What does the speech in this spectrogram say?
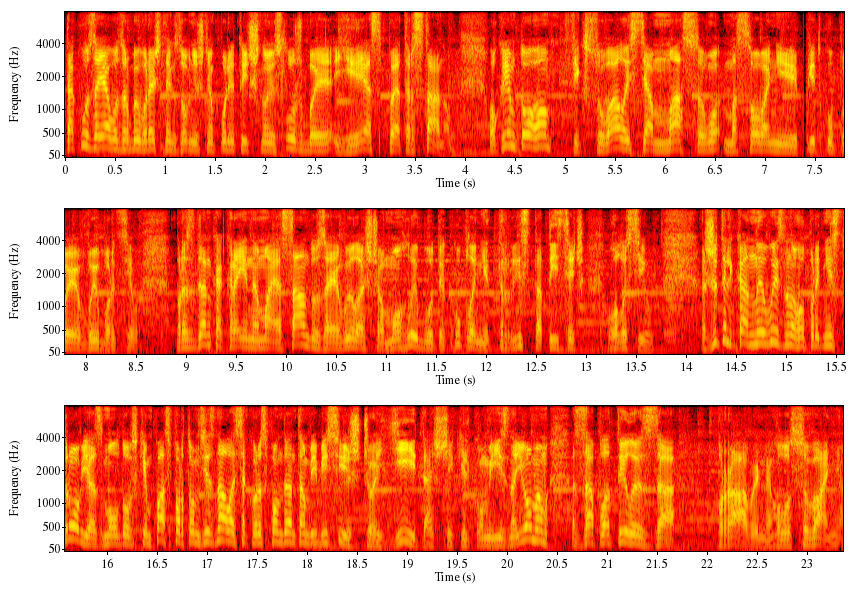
Таку заяву зробив речник зовнішньополітичної служби ЄС Петер Станов. Окрім того, фіксувалися масово масовані підкупи виборців. Президентка країни Майя Санду заявила, що могли бути куплені 300 тисяч голосів. Жителька невизнаного Придністров'я з молдовським паспортом зізналася кореспондентам BBC, що їй та ще кільком її знайомим заплатили за правильне голосування.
